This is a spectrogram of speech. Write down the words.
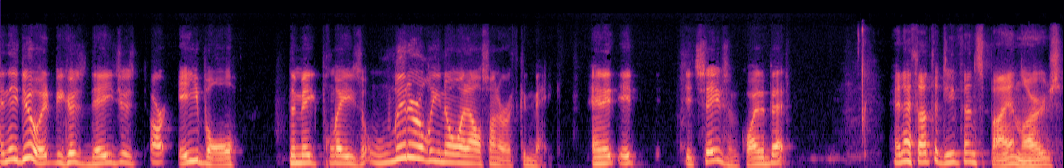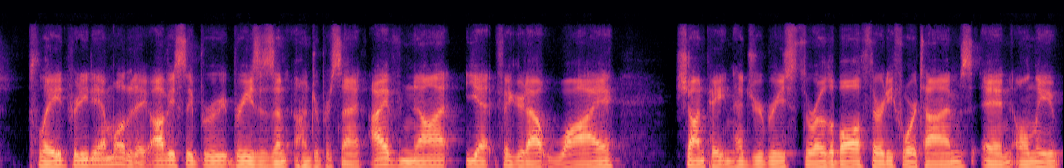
And they do it because they just are able to make plays literally no one else on earth can make, and it it it saves them quite a bit. And I thought the defense, by and large, played pretty damn well today. Obviously, Brees isn't 100%. I've not yet figured out why Sean Payton had Drew Brees throw the ball 34 times and only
